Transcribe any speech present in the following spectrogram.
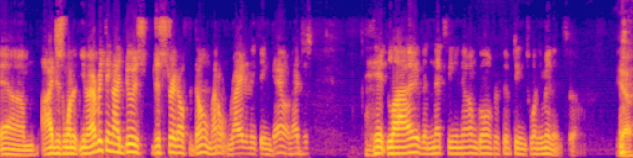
Um, I just want to, you know, everything I do is just straight off the dome. I don't write anything down. I just hit live, and next thing you know, I'm going for 15, 20 minutes. So, yeah.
